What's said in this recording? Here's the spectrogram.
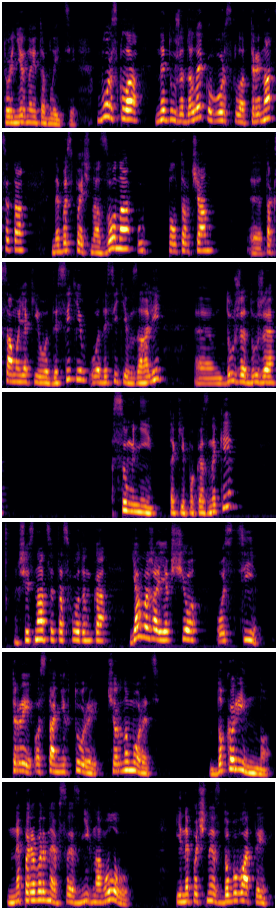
турнірної таблиці. Ворскла не дуже далеко. Ворскла 13-та. Небезпечна зона у полтавчан. Е, Так само, як і у Одеситів. У Одеситів взагалі дуже-дуже сумні такі показники. 16-та сходинка. Я вважаю, якщо ось ці три останніх тури Чорноморець докорінно не переверне все з ніг на голову і не почне здобувати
